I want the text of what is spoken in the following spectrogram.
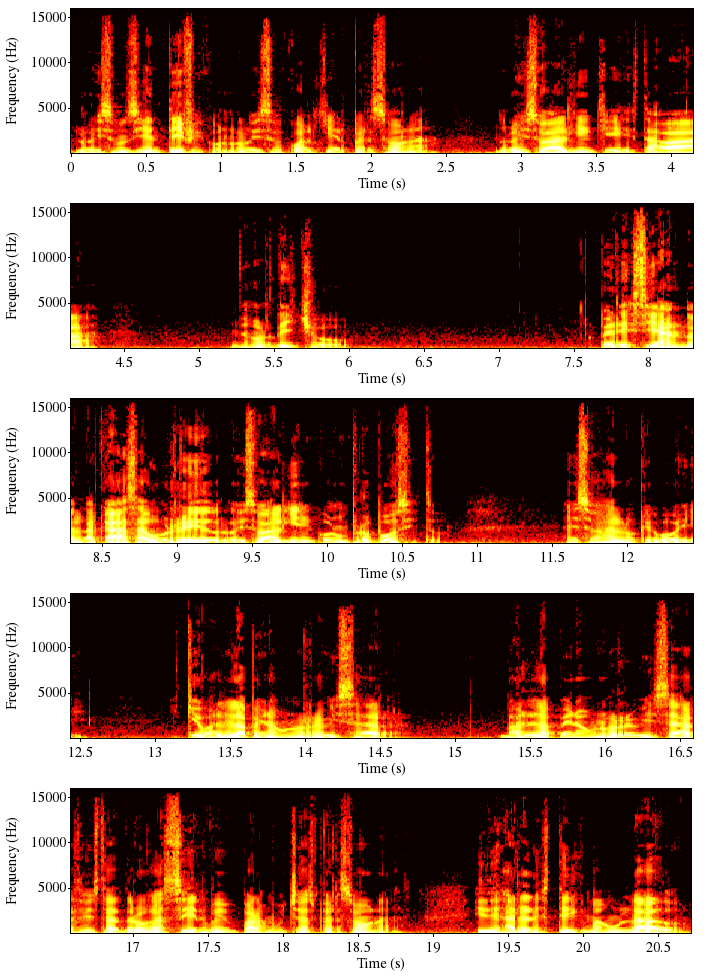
Lo hizo un científico, no lo hizo cualquier persona, no lo hizo alguien que estaba, mejor dicho, pereciando en la casa, aburrido, lo hizo alguien con un propósito. Eso es a lo que voy. Y que vale la pena uno revisar. Vale la pena uno revisar si estas drogas sirven para muchas personas. Y dejar el estigma a un lado.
